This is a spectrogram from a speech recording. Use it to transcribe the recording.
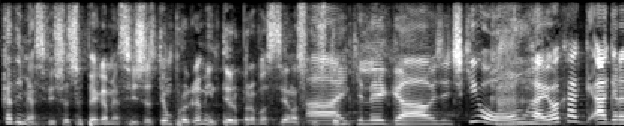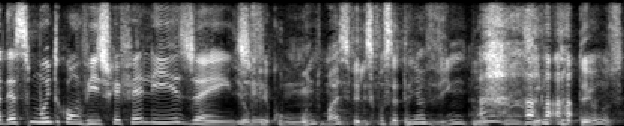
Cadê minhas fichas? Deixa eu pegar minhas fichas. Tem um programa inteiro para você. Nós costumamos... Ai, que legal, gente. Que honra. Cara... Eu agradeço muito o convite. Fiquei feliz, gente. Eu fico muito mais feliz que você tenha vindo. Assim, juro por Deus.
